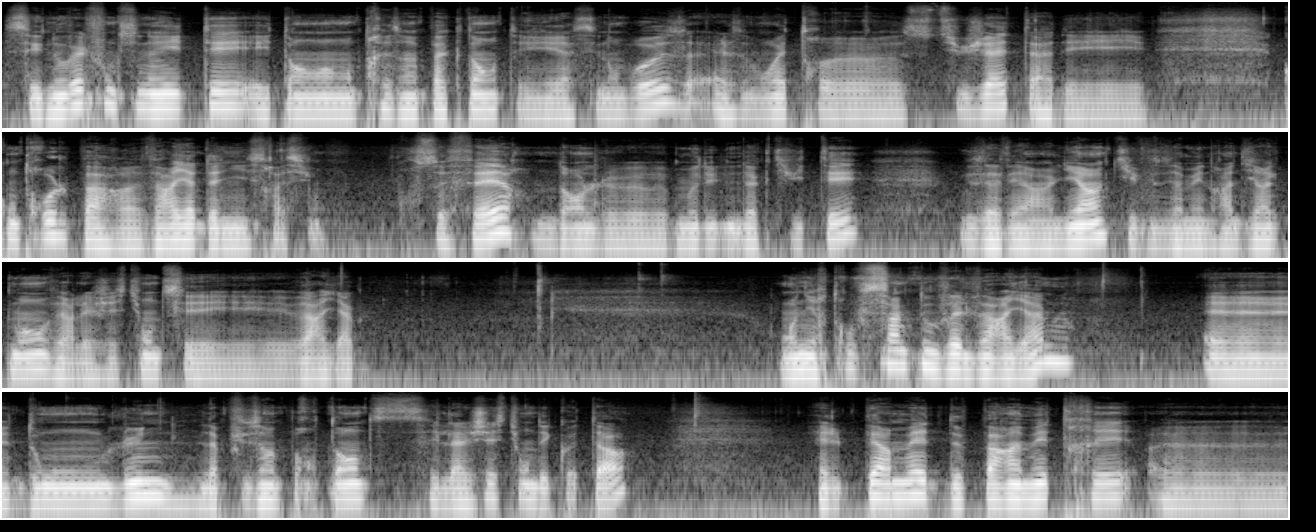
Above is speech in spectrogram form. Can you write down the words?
Ces nouvelles fonctionnalités étant très impactantes et assez nombreuses, elles vont être euh, sujettes à des contrôles par variable d'administration. Pour ce faire, dans le module d'activité, vous avez un lien qui vous amènera directement vers la gestion de ces variables. On y retrouve cinq nouvelles variables dont l'une, la plus importante, c'est la gestion des quotas. Elles permettent de paramétrer euh,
